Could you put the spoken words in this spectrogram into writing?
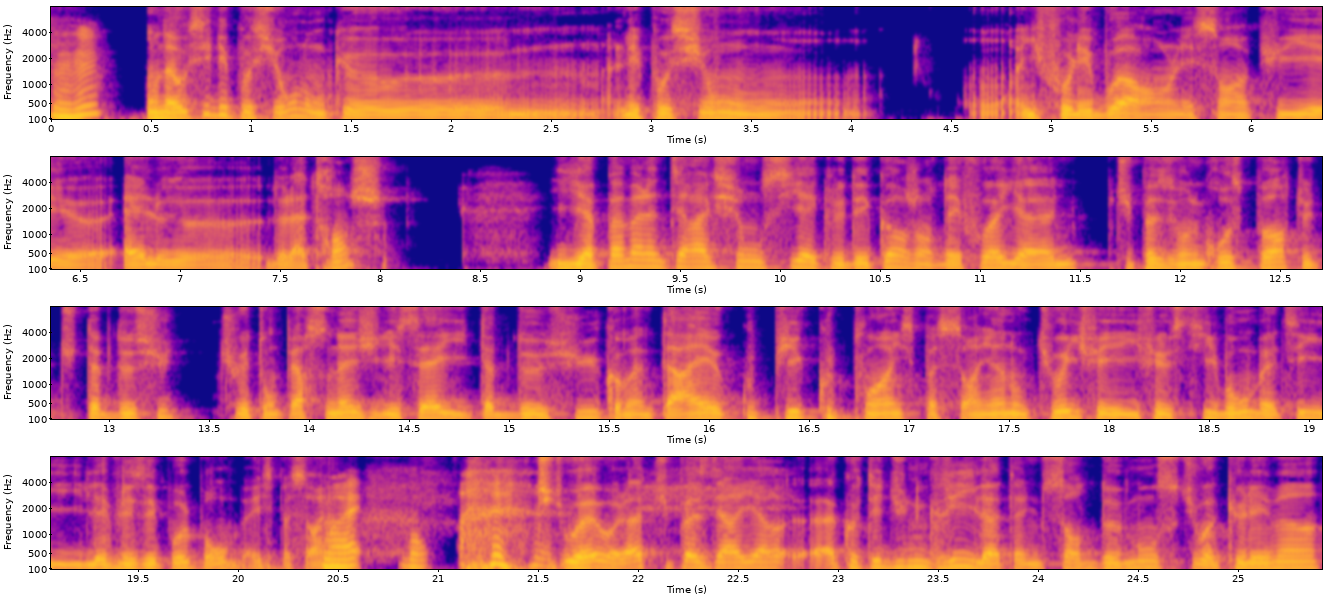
Mmh on a aussi des potions, donc euh, les potions, il faut les boire en laissant appuyer euh, L de, la tranche. Il y a pas mal d'interactions aussi avec le décor, genre des fois il y a tu passes devant une grosse porte, tu tapes dessus, tu es ton personnage, il essaye, il tape dessus comme un taré, coup de pied, coup de poing, il se passe rien. Donc tu vois, il fait, il fait le style, bon, bah tu sais, il lève les épaules, bon, bah il se passe rien. Ouais, bon. ouais, voilà, tu passes derrière, à côté d'une grille, là, t'as une sorte de monstre, tu vois que les mains,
